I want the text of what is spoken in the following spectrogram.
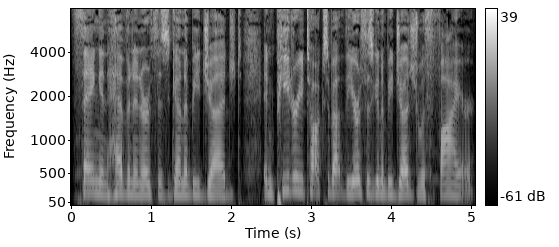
thing in heaven and earth is going to be judged. And Peter, he talks about the earth is going to be judged with fire.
